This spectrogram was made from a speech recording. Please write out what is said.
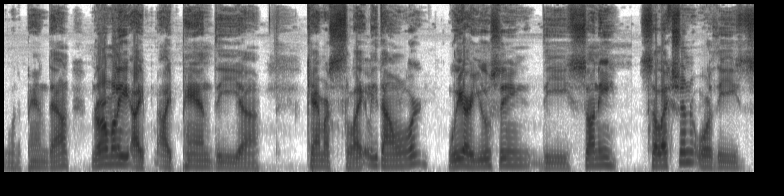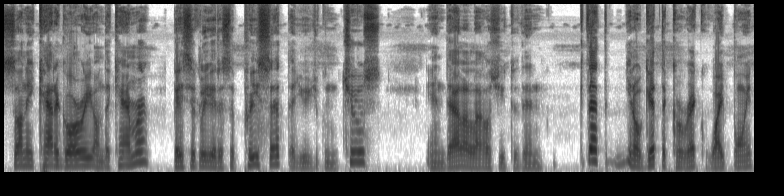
You want to pan down. Normally, I, I pan the uh, camera slightly downward. We are using the Sunny selection or the Sunny category on the camera. Basically, it is a preset that you, you can choose. And that allows you to then that, you know, get the correct white point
